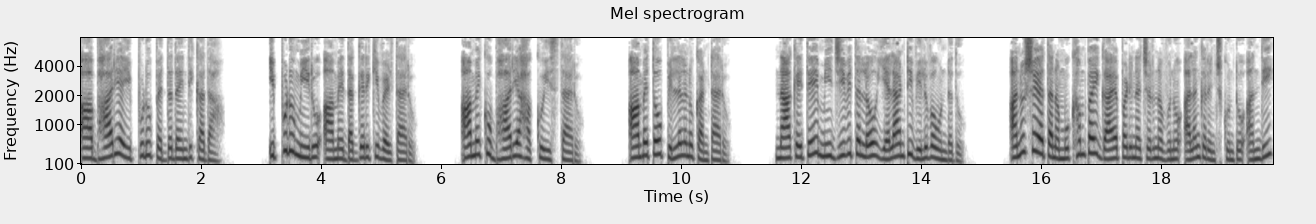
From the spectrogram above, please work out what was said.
ఆ భార్య ఇప్పుడు పెద్దదైంది కదా. ఇప్పుడు మీరు ఆమె దగ్గరికి వెళ్తారు. ఆమెకు భార్య హక్కు ఇస్తారు. ఆమెతో పిల్లలను కంటారు. నాకైతే మీ జీవితంలో ఎలాంటి విలువ ఉండదు. అనుషయ తన ముఖంపై గాయపడిన చిరునవ్వును అలంకరించుకుంటూ అంది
